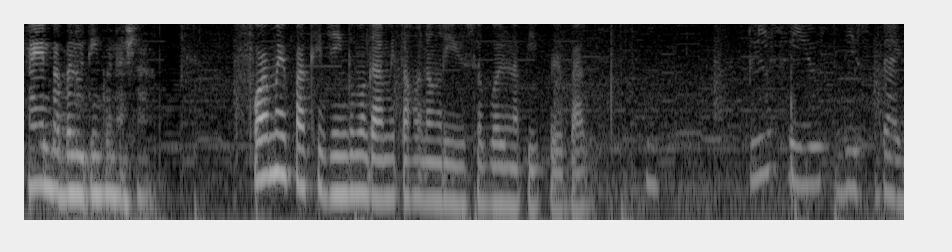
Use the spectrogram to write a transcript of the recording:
Ngayon, babalutin ko na siya. For my packaging, gumagamit ako ng reusable na paper bag. Please reuse this bag.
